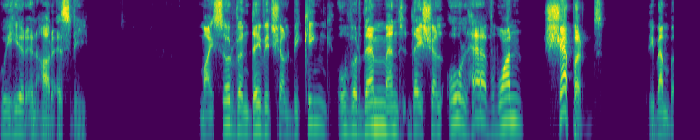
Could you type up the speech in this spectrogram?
we hear in RSV, My servant David shall be king over them, and they shall all have one shepherd. Remember,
